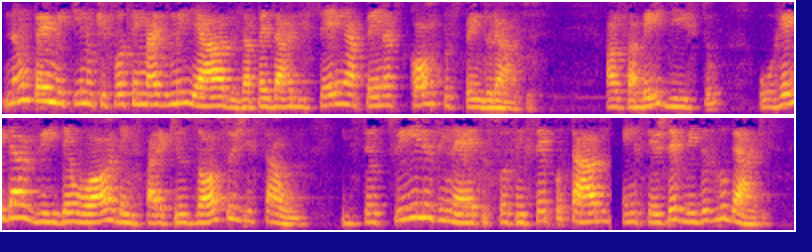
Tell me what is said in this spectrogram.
não permitindo que fossem mais humilhados, apesar de serem apenas corpos pendurados. Ao saber disto, o rei Davi deu ordens para que os ossos de Saul e de seus filhos e netos fossem sepultados em seus devidos lugares.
